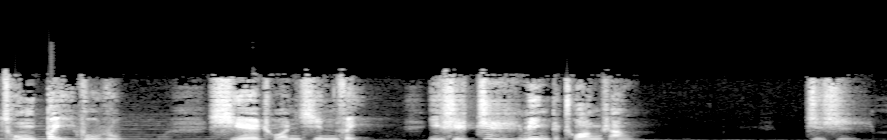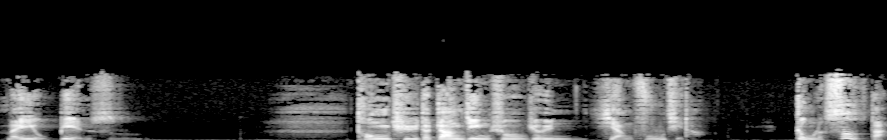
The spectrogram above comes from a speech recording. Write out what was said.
从背部入，斜穿心肺，已是致命的创伤。只是没有变死。同去的张静书君想扶起他，中了四弹，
